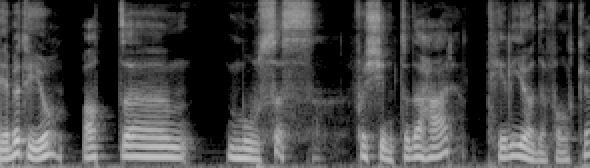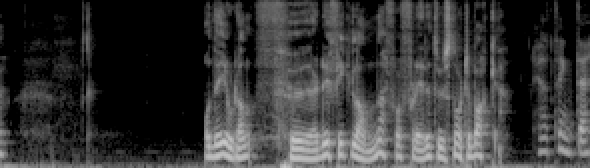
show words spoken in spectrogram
Det betyr jo at uh, Moses forkynte det her til jødefolket. Og det gjorde han før de fikk landet, for flere tusen år tilbake. Jeg tenkte.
